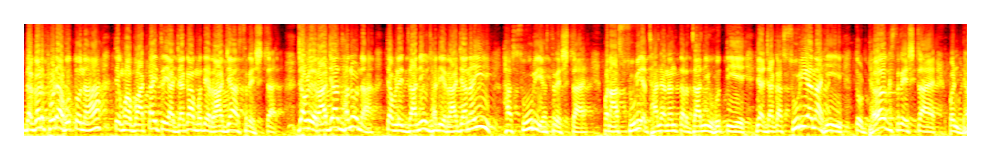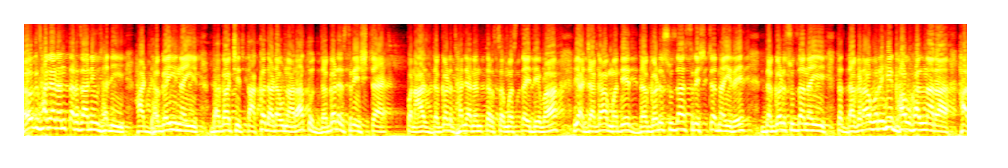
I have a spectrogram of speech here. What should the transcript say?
दगड फोड्या होतो ना तेव्हा वाटायचं या जगामध्ये राजा श्रेष्ठ आहे. ज्यावेळी राजा झालो ना त्यावेळी जाणीव झाली राजा नाही हा सूर्य श्रेष्ठ आहे. पण आज सूर्य झाल्यानंतर जाणीव होतीये या जगात सूर्य नाही तो ढग श्रेष्ठ आहे. पण ढग झाल्यानंतर जाणीव झाली हा ढगही नाही. ढगाची ताकद अडवणारा तो दगड श्रेष्ठ आहे. पण आज दगड झाल्यानंतर समजतंय देवा या जगामध्ये दगड सुद्धा श्रेष्ठ नाही रे. दगड सुद्धा नाही तर दगडावरही घाव घालणारा हा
